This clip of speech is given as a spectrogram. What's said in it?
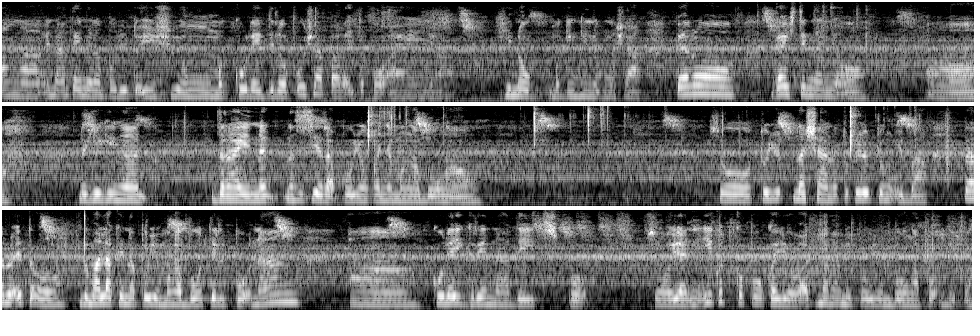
ang ah, inaantay na lang po dito is yung magkulay dilaw po siya para ito po ay ah, hinog, maging hinog na siya. Pero guys, tingnan nyo oh. Ah, nagiging ah, dry, nag, nasisira po yung kanyang mga bunga oh. So, tuyot na siya, natutuyot yung iba. Pero ito, oh, lumalaki na po yung mga butil po ng ah, kulay green na dates po. So, yan, iikot ko po kayo at marami po yung bunga po nito.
